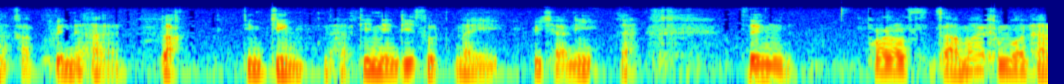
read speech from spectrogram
นะครับ เป็นเนื้อหาหลัก จริงๆนะฮะที่เน้นที่สุดในวิชานี้นะซึ่งพอเราสามารถคำนวณหา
